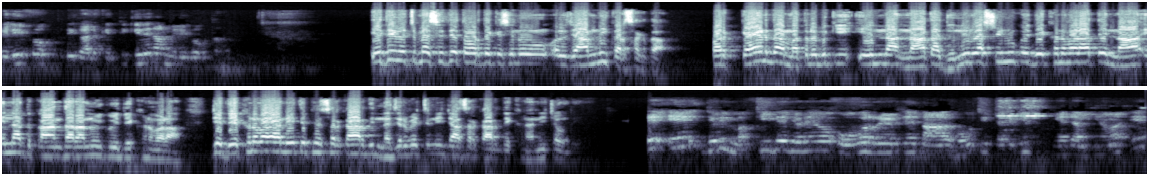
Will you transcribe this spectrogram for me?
ਮਿਲੀ ਭੁਗਤ ਦੀ ਗੱਲ ਕੀਤੀ ਕਿਹਦੇ ਨਾਲ ਮਿਲੀ ਭੁਗਤ? ਇਹਦੇ ਵਿੱਚ ਮੈਂ ਸਿੱਧੇ ਤੌਰ ਤੇ ਕਿਸੇ ਨੂੰ ਇਲਜ਼ਾਮ ਨਹੀਂ ਕਰ ਸਕਦਾ। ਪਰ ਕਹਿਣ ਦਾ ਮਤਲਬ ਕਿ ਇਹਨਾਂ ਨਾ ਤਾਂ ਯੂਨੀਵਰਸਿਟੀ ਨੂੰ ਕੋਈ ਦੇਖਣ ਵਾਲਾ ਤੇ ਨਾ ਇਹਨਾਂ ਦੁਕਾਨਦਾਰਾਂ ਨੂੰ ਹੀ ਕੋਈ ਦੇਖਣ ਵਾਲਾ। ਜੇ ਦੇਖਣ ਵਾਲਾ ਨਹੀਂ ਤੇ ਫਿਰ ਸਰਕਾਰ ਦੀ ਨਜ਼ਰ ਵਿੱਚ ਨਹੀਂ ਜਾਂ ਸਰਕਾਰ ਦੇਖਣਾ ਨਹੀਂ ਚਾਹੁੰਦੀ। ਤੇ ਇਹ ਜਿਹੜੀ ਮੱਕੀ ਦੇ ਜਿਹੜੇ ਓਵਰ ਰੇਟ ਦੇ ਨਾਲ ਹੋਰ ਚੀਜ਼ਾਂ ਜਿਹੜੀਆਂ ਕੀਤੀਆਂ ਜਾਂਦੀਆਂ ਵਾ, ਇਹ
